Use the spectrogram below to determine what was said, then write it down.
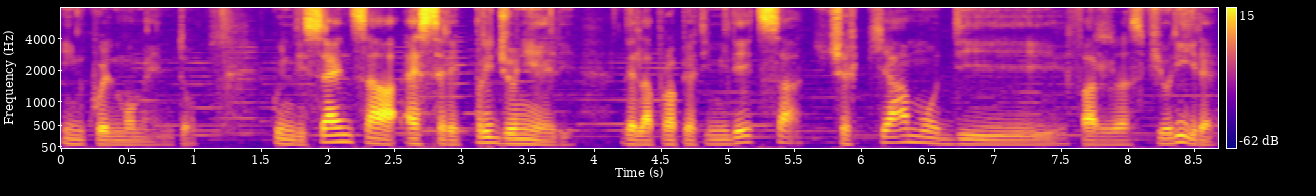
in quel momento. Quindi senza essere prigionieri della propria timidezza cerchiamo di far sfiorire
